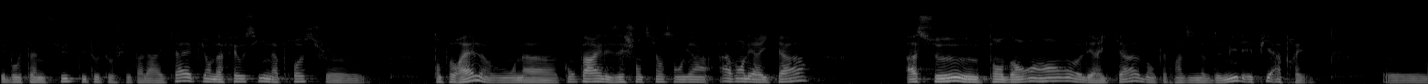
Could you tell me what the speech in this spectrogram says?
et Bretagne Sud, plutôt touchés par l'ERICA. Et puis, on a fait aussi une approche euh, temporelle, où on a comparé les échantillons sanguins avant l'ERICA à ceux euh, pendant l'ERICA, donc 99-2000, et puis après. Euh,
